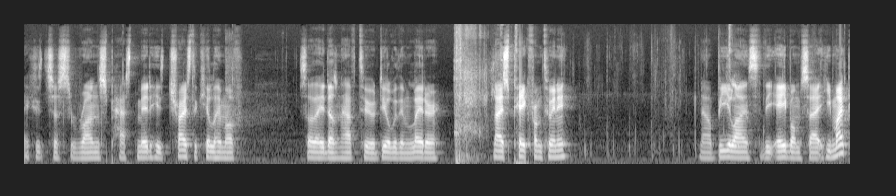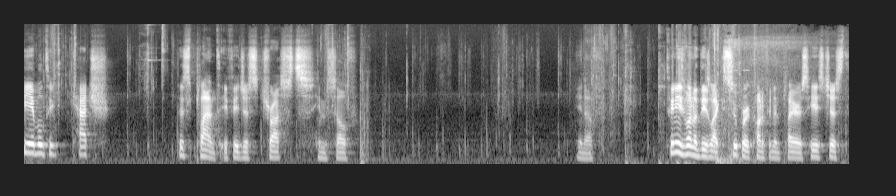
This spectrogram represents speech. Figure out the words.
Hexic just runs past mid. He tries to kill him off so that he doesn't have to deal with him later. Nice pick from Twinny. Now beelines to the A-bomb side. He might be able to catch this plant if he just trusts himself enough. Twinny's one of these like super confident players. He's just,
